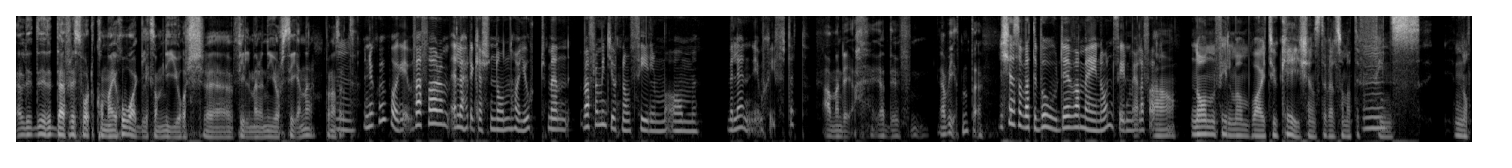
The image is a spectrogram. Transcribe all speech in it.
eller det är därför det är svårt att komma ihåg liksom, nyårsfilmer och nyårsscener på något Mm. sätt. Men nu kommer jag på, varför har de, eller det kanske någon har gjort, men varför har de inte gjort någon film om millenniumskiftet? Ja, men det, ja, det, jag vet inte. Det känns som att det borde vara med i någon film i alla fall. Ja. någon film om Y2K känns det väl som att det Mm. finns något,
